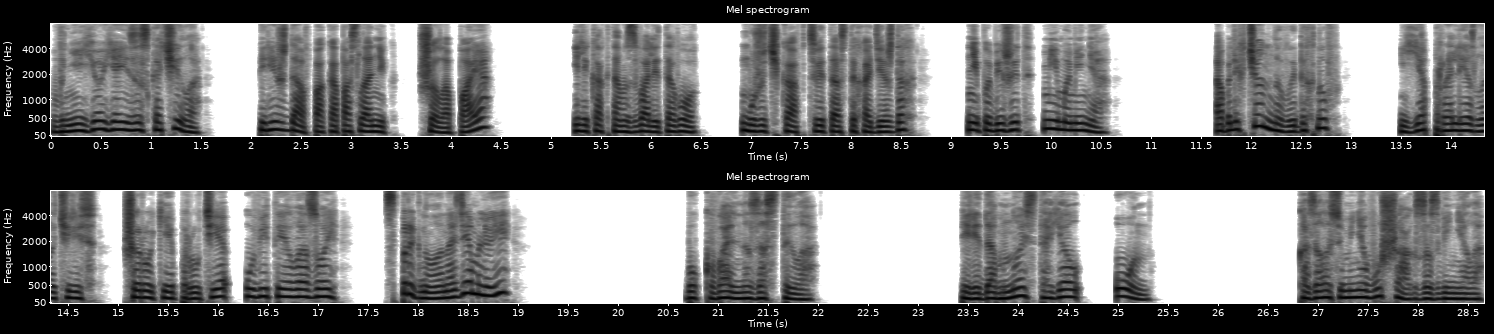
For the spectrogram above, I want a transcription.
В нее я и заскочила, переждав, пока посланник Шалопая, или как там звали того, мужичка в цветастых одеждах, не побежит мимо меня. Облегченно выдохнув, я пролезла через широкие прутья, увитые лозой, спрыгнула на землю и буквально застыла. Передо мной стоял он. Казалось, у меня в ушах зазвенело.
